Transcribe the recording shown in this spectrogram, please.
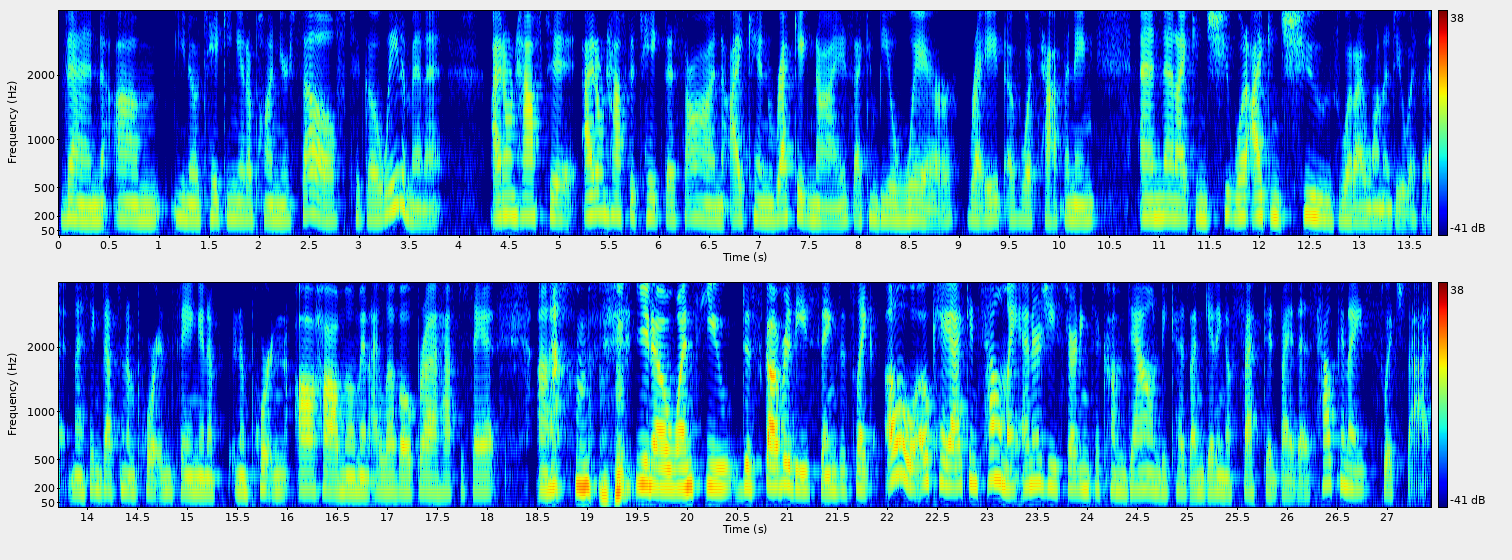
then um, you know taking it upon yourself to go wait a minute. I don't have to I don't have to take this on. I can recognize, I can be aware, right, of what's happening and then I can choose what I can choose what I want to do with it. And I think that's an important thing and a, an important aha moment. I love Oprah. I have to say it. Um, you know, once you discover these things, it's like, oh, okay, I can tell my energy is starting to come down because I'm getting affected by this. How can I switch that?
